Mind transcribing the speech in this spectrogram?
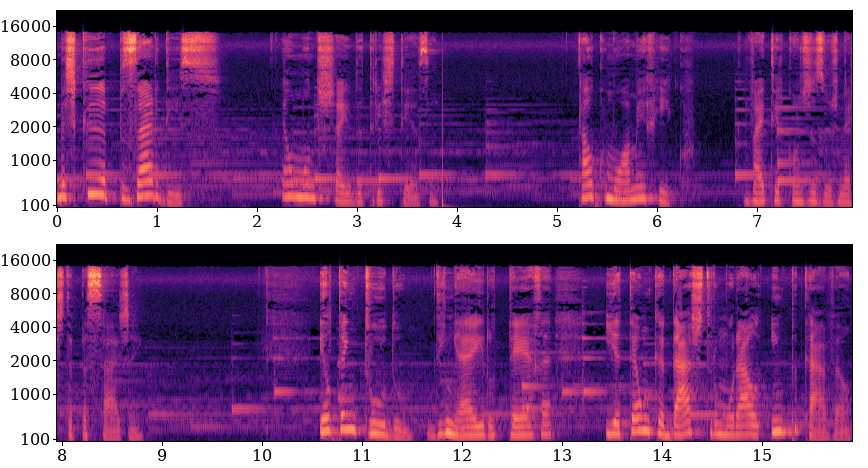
mas que, apesar disso, é um mundo cheio de tristeza. Tal como o homem rico vai ter com Jesus nesta passagem. Ele tem tudo: dinheiro, terra e até um cadastro moral impecável.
